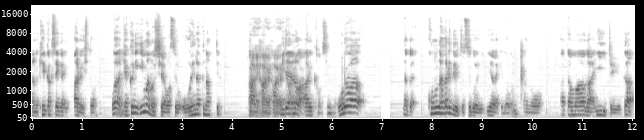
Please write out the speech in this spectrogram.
あの計画性がある人はうん逆に今の幸せを追えなくなってるはいはいはい。みたいなのはあるかもしれない。俺は、なんかこの流れで言うとすごい嫌だけど、うんあの、頭がいいというか。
